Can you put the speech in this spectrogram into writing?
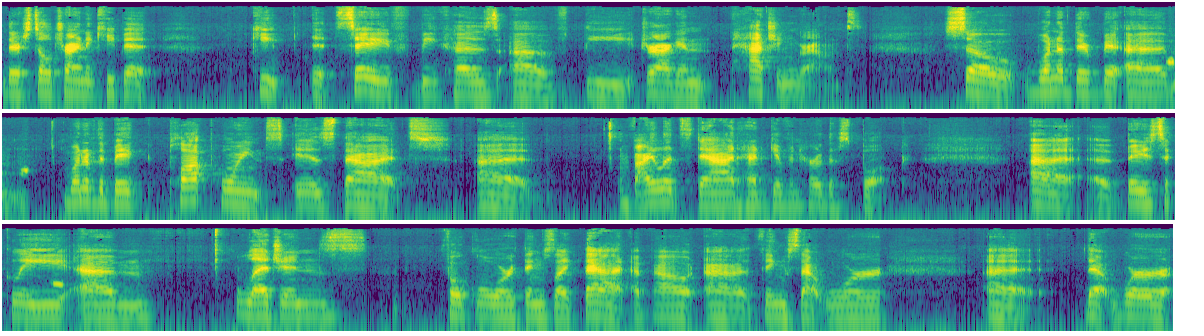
they're still trying to keep it keep it safe because of the dragon hatching grounds. So one of their um, one of the big plot points is that uh, Violet's dad had given her this book, uh, basically um, legends, folklore, things like that about uh, things that were uh, that were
